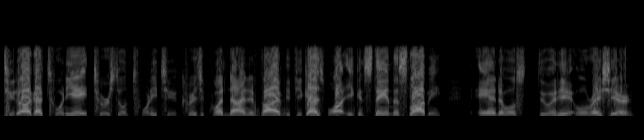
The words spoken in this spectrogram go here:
Two Dog got 28, Tourist Drone 22, Crazy Quad 9 and 5. If you guys want, you can stay in this lobby, and we'll do it here. We'll race here.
